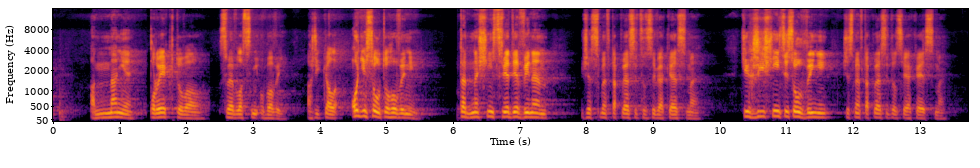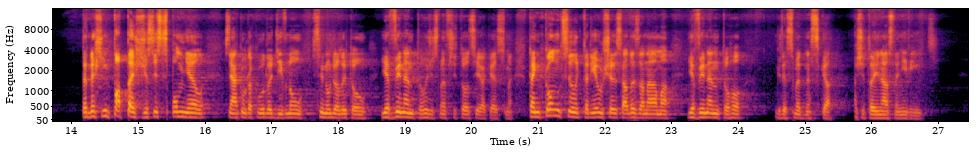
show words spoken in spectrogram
a na ně projektoval své vlastní obavy a říkal, oni jsou toho viny. Ten dnešní svět je vinen, že jsme v takové situaci, v jaké jsme. Ti hříšníci jsou vini, že jsme v takové situaci, jaké jsme. Ten dnešní papež, že si vzpomněl s nějakou takovou divnou synodalitou, je vinen toho, že jsme v situaci, jaké jsme. Ten koncil, který je už 60 let za náma, je vinen toho, kde jsme dneska a že tady nás není víc.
